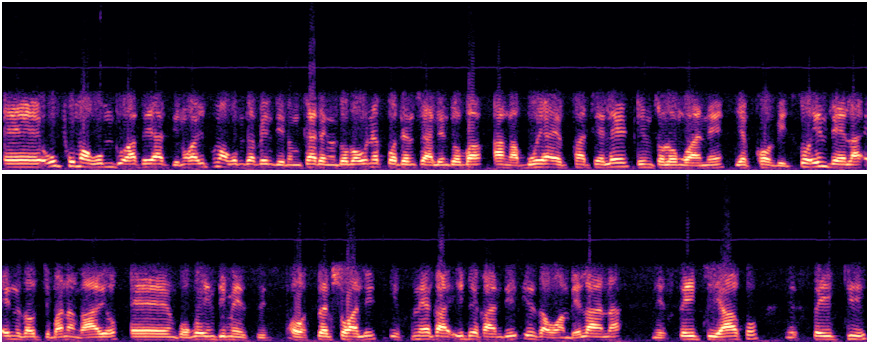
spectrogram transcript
eh uphuma komntu apha eyadini okanye uphuma komntu apha endini umthathe ngento yoba une-potential into yoba angabuya ekuphathele intsholongwane yecovid. So indlela enizawudibana ngayo eh ngokwe-intimacy or sexually ifuneka ibe kanti izawuhambelana nesafety yakho nesafety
